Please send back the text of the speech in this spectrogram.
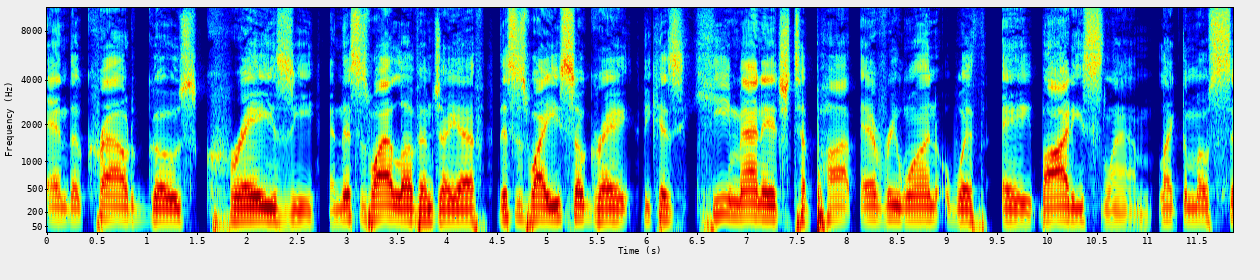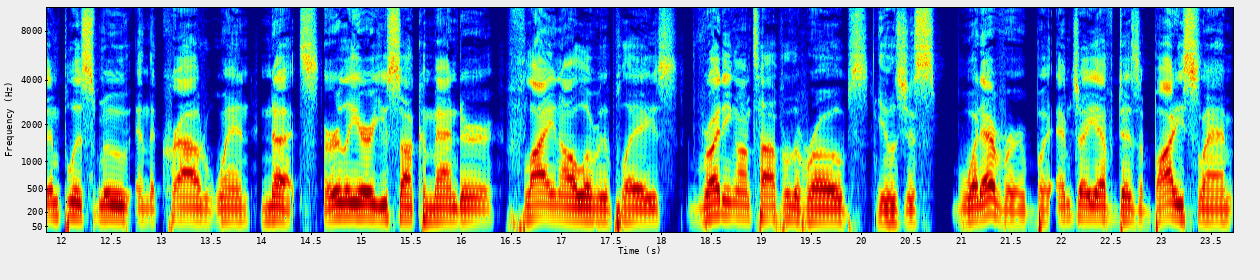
and the crowd goes crazy. And this is why I love MJF. This is why he's so great because he managed to pop everyone with a body slam, like the most simplest move, and the crowd went nuts. Earlier, you saw Komander flying all over the place, running on top of the ropes. It was just whatever, but MJF does a body slam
